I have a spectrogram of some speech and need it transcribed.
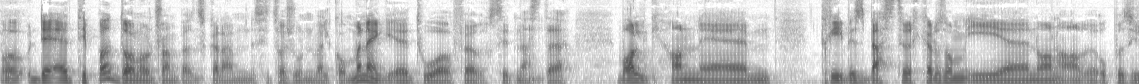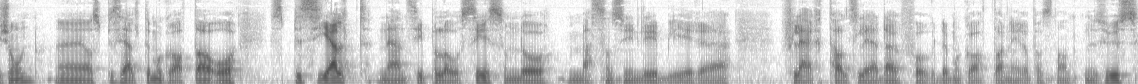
og det, jeg tipper at Donald Trump ønsker den situasjonen velkommen jeg, eh, to år før sitt neste valg. Han eh, trives best, virker det som, i, når han har opposisjon, eh, og spesielt demokrater. Og spesielt Nancy Pelosi, som da mest sannsynlig blir eh, flertallsleder for demokratene i Representantenes hus.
